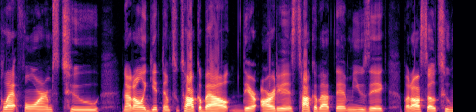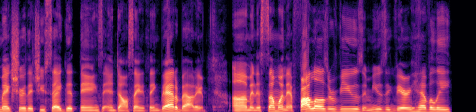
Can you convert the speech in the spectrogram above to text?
platforms to not only get them to talk about their artists, talk about their music, but also to make sure that you say good things and don't say anything bad about it. Um, and as someone that follows reviews and music very heavily,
